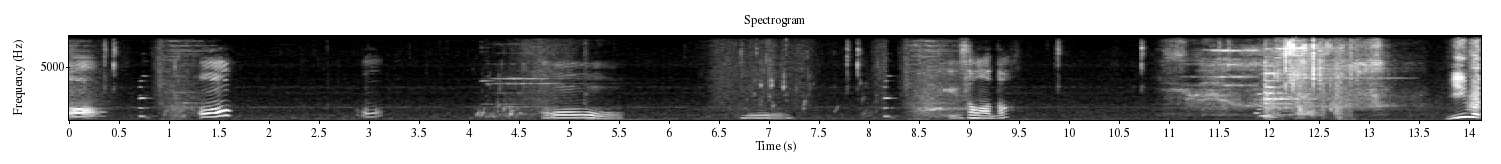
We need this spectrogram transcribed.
어. 어. 어. 오. 오. 이상하다. 님은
